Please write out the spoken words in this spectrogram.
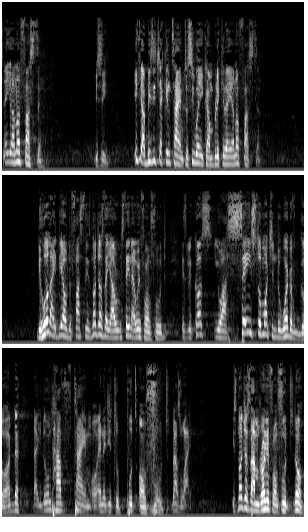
then you are not fasting. You see, if you are busy checking time to see when you can break it, then you're not fasting. The whole idea of the fasting is not just that you are staying away from food, it's because you are saying so much in the Word of God that you don't have time or energy to put on food. That's why. It's not just I'm running from food. No.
